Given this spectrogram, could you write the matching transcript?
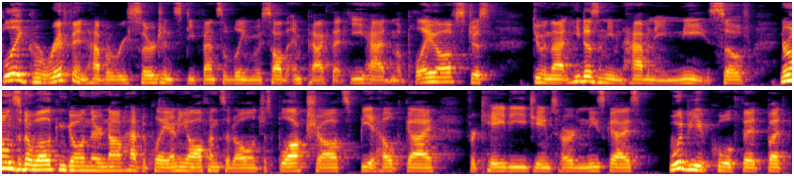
Blake Griffin have a resurgence defensively, and we saw the impact that he had in the playoffs just doing that. He doesn't even have any knees. So if Nerlens Noel can go in there not have to play any offense at all just block shots, be a help guy for KD, James Harden, these guys, would be a cool fit. But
